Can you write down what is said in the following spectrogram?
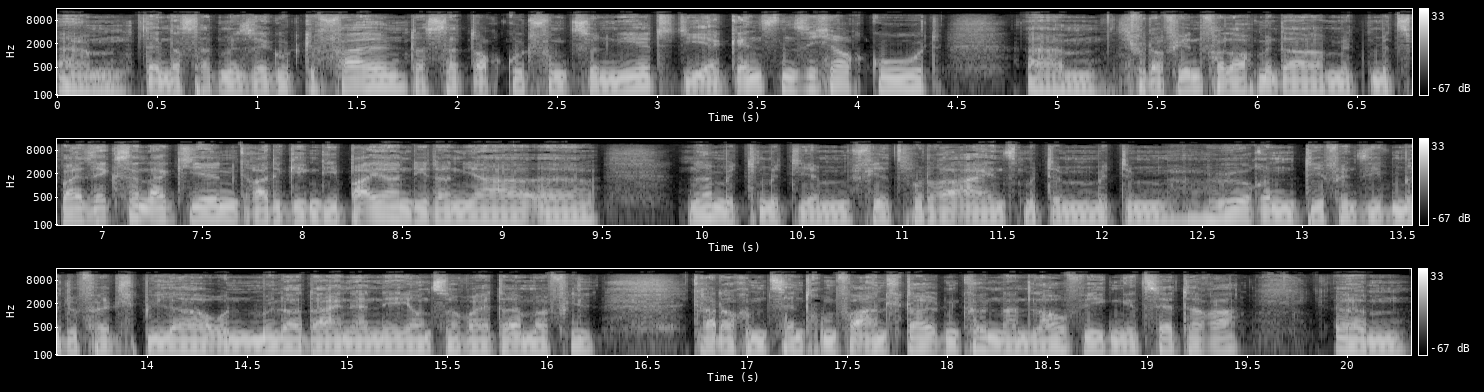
Ähm, denn das hat mir sehr gut gefallen, das hat auch gut funktioniert, die ergänzen sich auch gut. Ähm, ich würde auf jeden Fall auch mit, mit, mit zwei Sechsern agieren, gerade gegen die Bayern, die dann ja äh, ne, mit, mit dem 4-2-3-1, mit dem, mit dem höheren defensiven Mittelfeldspieler und Müller da in der Nähe und so weiter immer viel, gerade auch im Zentrum veranstalten können, an Laufwegen etc. Ähm,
